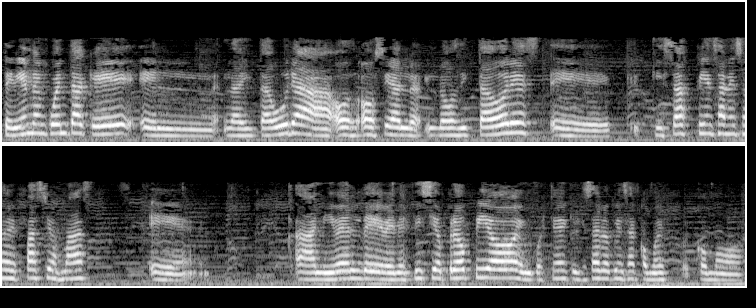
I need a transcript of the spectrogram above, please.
teniendo en cuenta que la dictadura, o, sea, los dictadores eh, quizás piensan esos espacios más eh, a nivel de beneficio propio, en cuestiones que quizás lo piensan como, como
